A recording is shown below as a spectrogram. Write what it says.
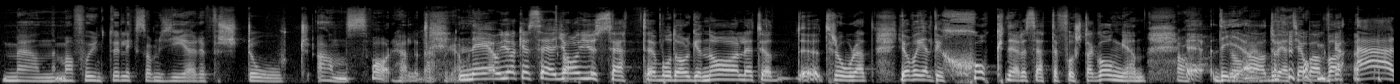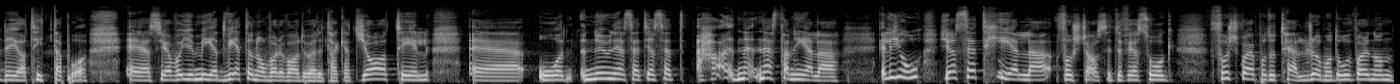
Men man får ju inte liksom ge det för stort ansvar heller det här programmet. Nej, och jag kan säga, jag har ju sett eh, både originalet, jag eh, tror att jag var helt i chock när jag hade sett det första gången. Ja, det, ja, du vet, jag bara, vad är det jag tittar på? Så jag var ju medveten om vad det var du hade tackat ja till. Och nu när jag sett, jag har sett nästan hela, eller jo, jag har sett sett hela första avsnittet för jag såg Först var jag på ett hotellrum och då var det någon,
